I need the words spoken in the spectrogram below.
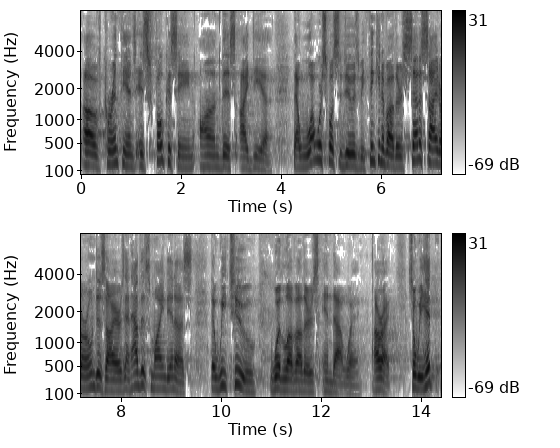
of Corinthians is focusing on this idea that what we're supposed to do is be thinking of others, set aside our own desires, and have this mind in us that we too would love others in that way. All right, so we hit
